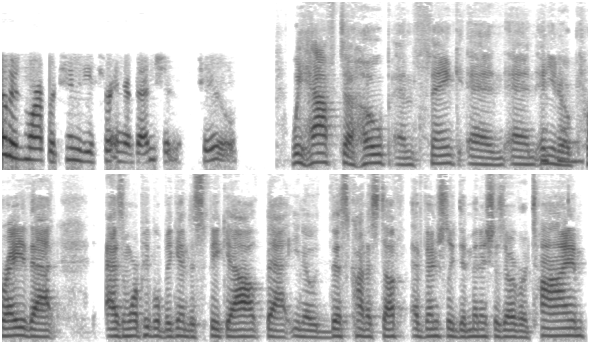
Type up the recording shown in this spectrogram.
So there's more opportunities for interventions too. we have to hope and think and and and you know mm-hmm. pray that as more people begin to speak out that you know this kind of stuff eventually diminishes over time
